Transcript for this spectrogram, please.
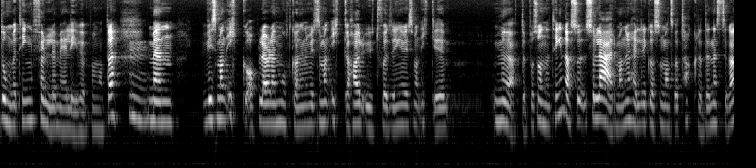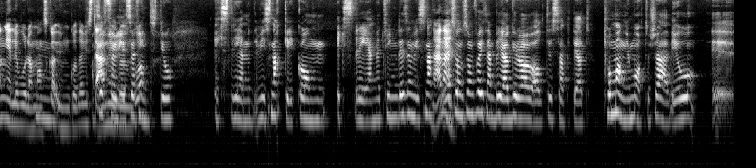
dumme ting følger med livet, på en måte. Mm. Men hvis man ikke opplever den motgangen, hvis man ikke har utfordringer, hvis man ikke møter på sånne ting, da, så, så lærer man jo heller ikke hvordan man skal takle det neste gang, eller hvordan man skal unngå det, hvis det er mulig å selvfølgelig så finnes det jo ekstreme Vi snakker ikke om ekstreme ting, liksom. Vi snakker, Nei, nei. Sånn som for eksempel jeg har jo alltid sagt det at på mange måter så er vi jo eh,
